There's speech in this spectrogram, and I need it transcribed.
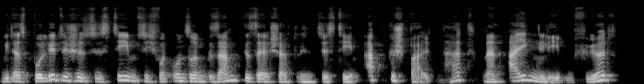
wie das politische System sich von unserem gesamtgesellschaftlichen System abgespalten hat und ein Eigenleben führt,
